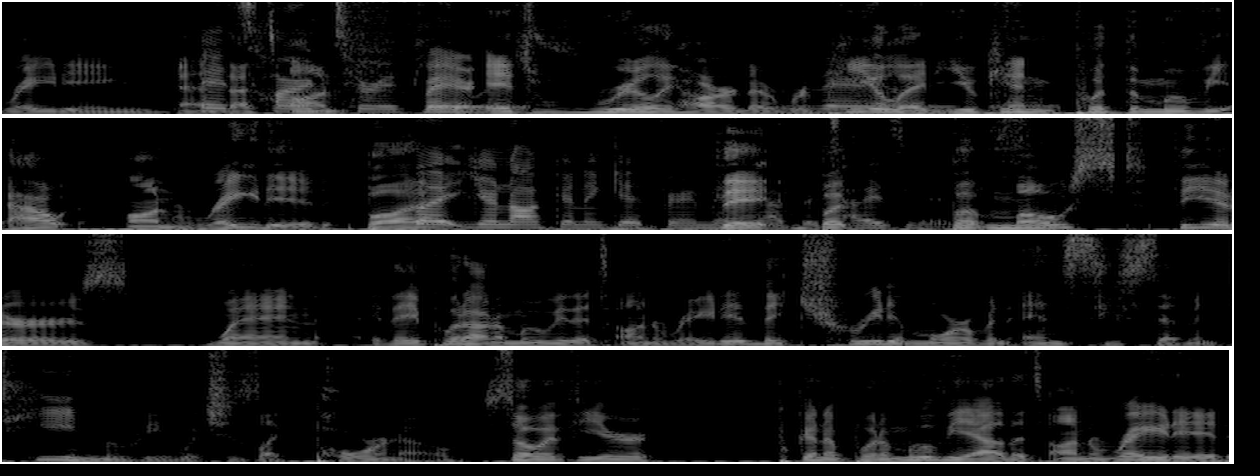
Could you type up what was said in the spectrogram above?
rating and It's that's unfair, it. it's really hard to repeal it. You can good. put the movie out unrated, but but you're not gonna get very many they- but- advertisements. but most theaters, when they put out a movie that's unrated, they treat it more of an NC-17 movie, which is like porno. So if you're gonna put a movie out that's unrated,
